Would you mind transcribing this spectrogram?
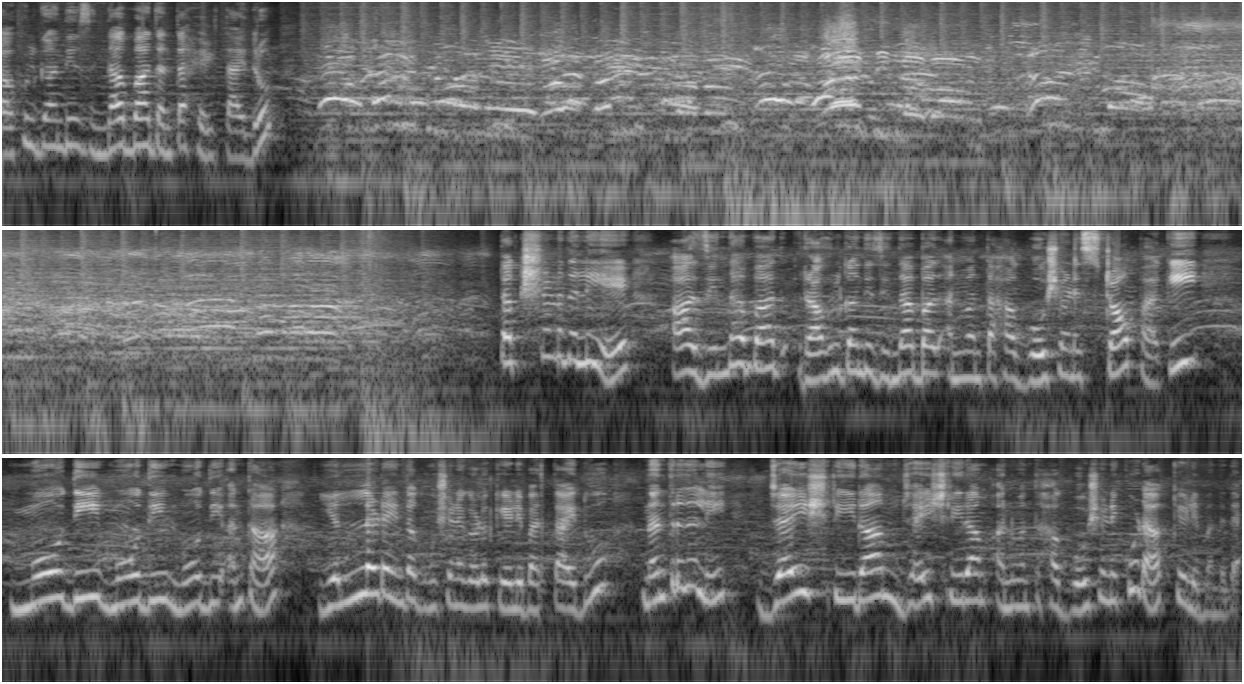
ರಾಹುಲ್ ಗಾಂಧಿ ಜಿಂದಾಬಾದ್ ಅಂತ ಹೇಳ್ತಾ ಇದ್ರು. ತಕ್ಷಣದಲ್ಲಿಯೇ ಆ ಜಿಂದಾಬಾದ್, ರಾಹುಲ್ ಗಾಂಧಿ ಜಿಂದಾಬಾದ್ ಅನ್ನುವಂತಹ ಘೋಷಣೆ ಸ್ಟಾಪ್ ಆಗಿ ಮೋದಿ ಮೋದಿ ಮೋದಿ ಅಂತ ಎಲ್ಲೆಡೆಯಿಂದ ಘೋಷಣೆಗಳು ಕೇಳಿ ಬರ್ತಾ ಇದ್ವು. ನಂತರದಲ್ಲಿ ಜೈ ಶ್ರೀರಾಮ್ ಜೈ ಶ್ರೀರಾಮ್ ಅನ್ನುವಂತಹ ಘೋಷಣೆ ಕೂಡ ಕೇಳಿ ಬಂದಿದೆ.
